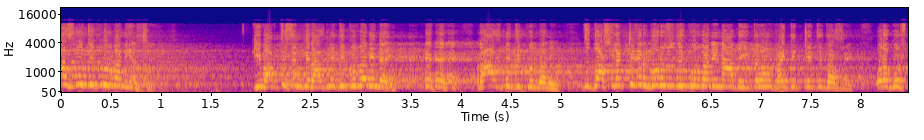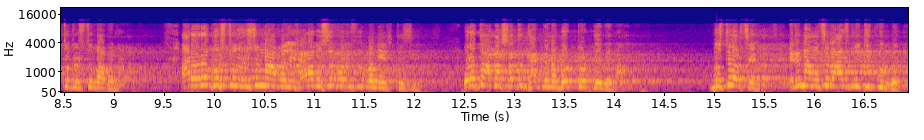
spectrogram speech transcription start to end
রাজনৈতিক কুরবানি আছে। কি ভাবতেছেন কি রাজনীতি কুরবানি নাই? রাজনীতি কুরবানি। যে দশ লাখ টাকার গরু যদি কুরবানি না দেয় তাহলে আমার ভাইতে টেতে আছে। ওরা গোস্ত টোস্ত পাবে না। আর ওরা গোস্ত টোস্ত না পেলে সারা বছর পরে কুরবানি আসতেছে। ওরা তো আমার সাথে থাকবে না, ভোট টোট দেবে না। বুঝতে পারছেন? এটা নাম হচ্ছে রাজনৈতিক কুরবানি।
